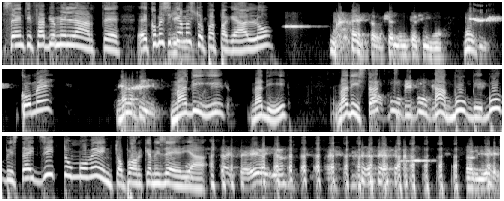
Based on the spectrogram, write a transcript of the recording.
Senti Fabio Millarte, eh, come si sì. chiama sto pappagallo? Sta facendo un casino. Bubi. Come? Bubi. Madi? Madi? Ma di sta... No, bubi, bubi. Ah, bubi, bubi, stai zitto un momento, porca miseria. Stai, stai. Eh,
